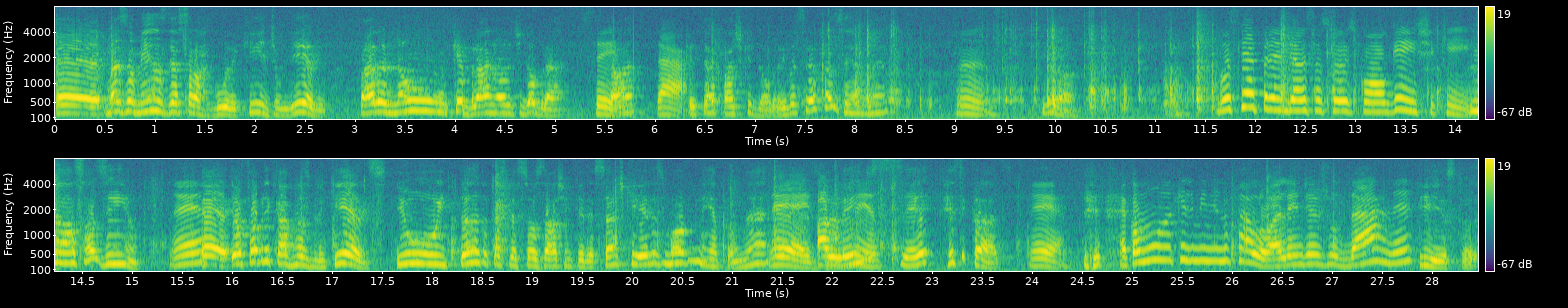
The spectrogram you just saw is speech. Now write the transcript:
é, mais ou menos dessa largura aqui, de um dedo, para não quebrar na hora de dobrar. Sei. Tá? Tá. Porque tem a parte que dobra. Aí você vai fazendo, né? Hum. Aqui, ó. Você aprendeu essas coisas com alguém, Chiquinho? Não, sozinho. É? É, eu fabricava meus brinquedos e o entanto que as pessoas acham interessante é que eles movimentam, né? É, Além de exatamente. ser reciclados. É. É como aquele menino falou, além de ajudar, né, Isso,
